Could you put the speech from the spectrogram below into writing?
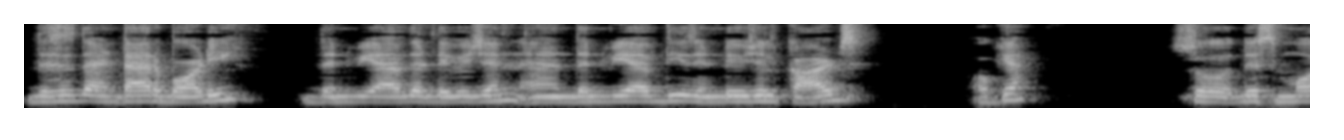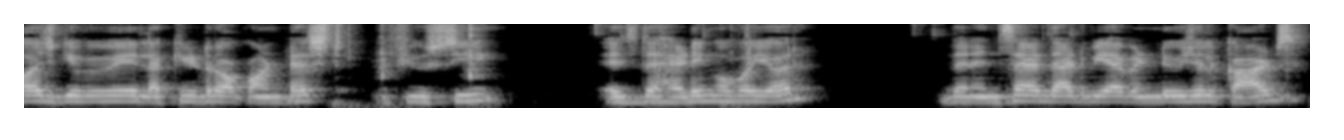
This is the entire body. Then we have the division and then we have these individual cards okay so this merch giveaway lucky draw contest if you see it's the heading over here then inside that we have individual cards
